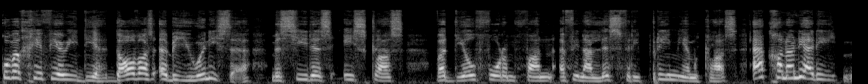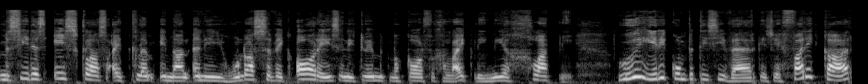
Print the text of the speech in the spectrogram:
Kom ek gee vir jou 'n idee. Daar was 'n bioniese Mercedes S-klas wat deel vorm van 'n finalis vir die premium klas. Ek gaan nou nie uit die Mercedes S-klas uitklim en dan in die Honda Civic RS en die twee met mekaar vergelyk nie, nee glad nie. Hoe hierdie kompetisie werk is jy vat die kar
